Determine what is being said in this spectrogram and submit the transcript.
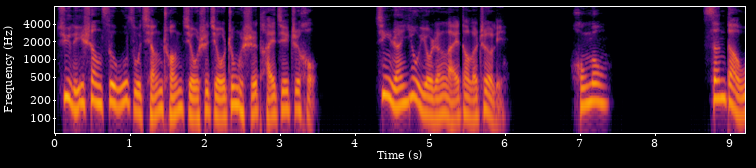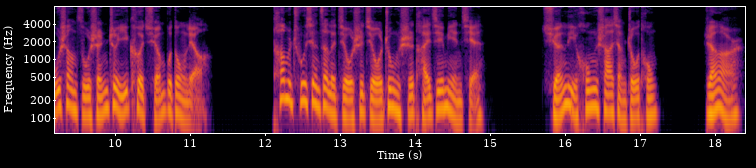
距离上次五祖强闯九十九重石台阶之后，竟然又有人来到了这里。轰隆！三大无上祖神这一刻全部动了，他们出现在了九十九重石台阶面前，全力轰杀向周通。然而，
